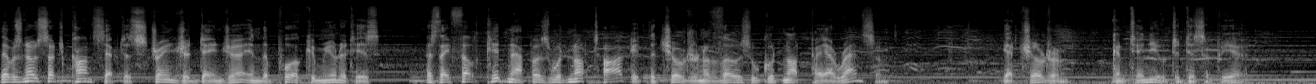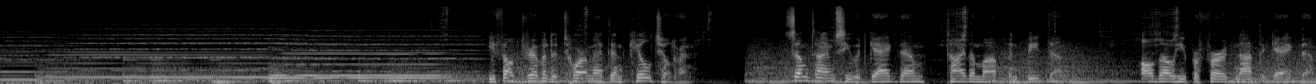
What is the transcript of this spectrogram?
There was no such concept as stranger danger in the poor communities, as they felt kidnappers would not target the children of those who could not pay a ransom. Yet children continued to disappear. He felt driven to torment and kill children. Sometimes he would gag them, tie them up, and beat them, although he preferred not to gag them,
